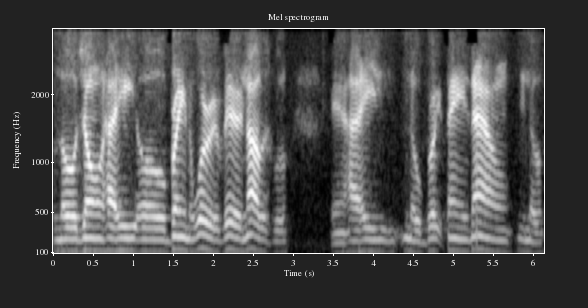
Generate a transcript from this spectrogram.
Noel Jones, how he uh, bring the word, very knowledgeable, and how he, you know, break things down, you know.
